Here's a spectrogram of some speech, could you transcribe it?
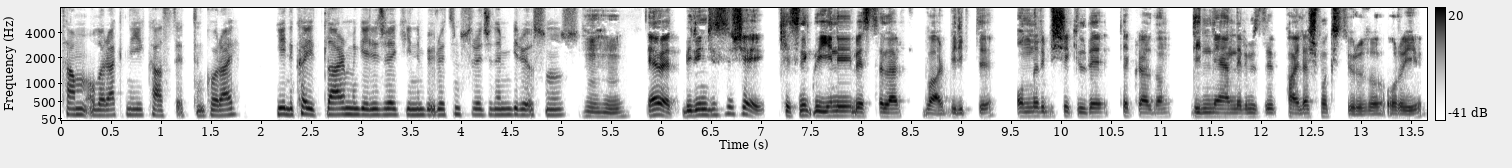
tam olarak neyi kastettin Koray? Yeni kayıtlar mı gelecek? Yeni bir üretim sürecine mi giriyorsunuz? Hı hı. Evet birincisi şey kesinlikle yeni besteler var birikti. Onları bir şekilde tekrardan dinleyenlerimizle paylaşmak istiyoruz orayı.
